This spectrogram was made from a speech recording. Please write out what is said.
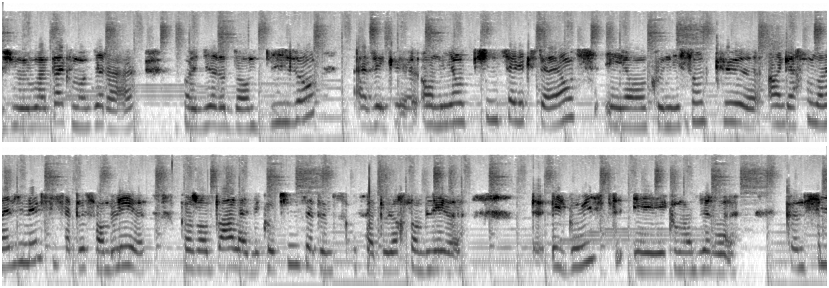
je me vois pas, comment dire, à, on va dire dans 10 ans, avec euh, en n'ayant qu'une seule expérience et en connaissant que euh, un garçon dans la vie, même si ça peut sembler, euh, quand j'en parle à des copines, ça peut, ça peut leur sembler euh, euh, égoïste et comment dire, euh, comme si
